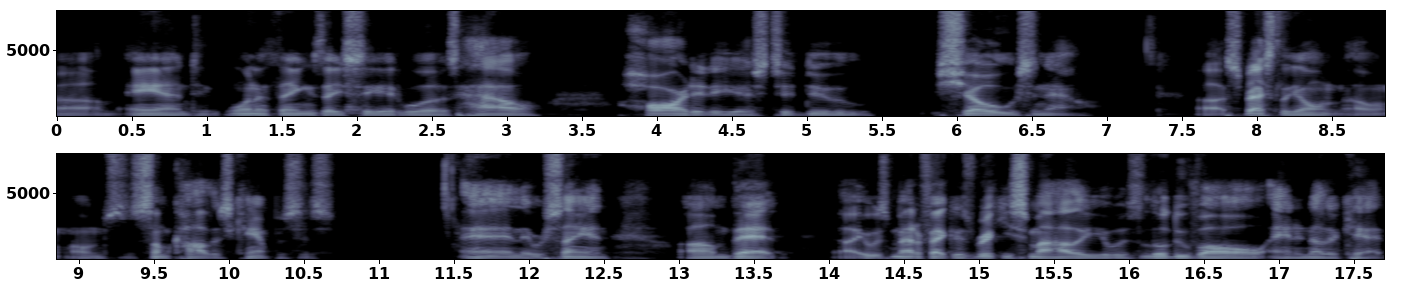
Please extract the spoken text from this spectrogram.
Um, and one of the things they said was how hard it is to do shows now, uh, especially on, on, on some college campuses. And they were saying um, that uh, it was matter of fact, it was Rickey Smiley, it was Lil Duval, and another cat,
